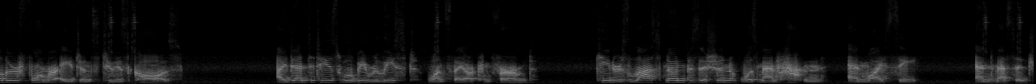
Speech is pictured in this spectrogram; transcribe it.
other former agents to his cause. Identities will be released once they are confirmed. Keener's last known position was Manhattan, NYC. End message.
